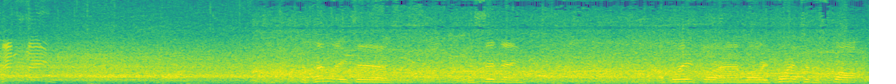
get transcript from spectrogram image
Penalty! The penalty to, to Sydney. I believe for a handball. He pointed to the spot.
